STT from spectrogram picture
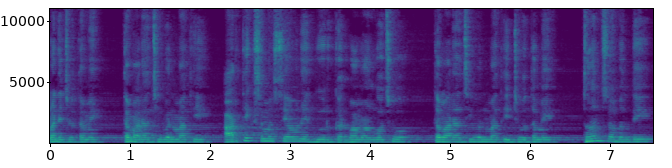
અને જો તમે તમારા જીવનમાંથી આર્થિક સમસ્યાઓને દૂર કરવા માંગો છો, તમારા જીવનમાંથી જો તમે ધન સંબંધી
